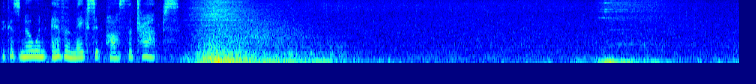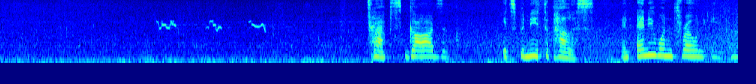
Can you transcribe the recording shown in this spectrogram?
because no one ever makes it past the traps. Traps, guards, and... It's beneath the palace, and anyone thrown in...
